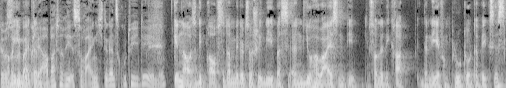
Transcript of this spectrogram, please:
Ja, aber, aber so eine Nuklearbatterie ist doch eigentlich eine ganz gute Idee, ne? Genau, also die brauchst du dann, wenn du zum Beispiel wie was äh, New Horizon, die Sonne, die gerade in der Nähe von Pluto unterwegs ist,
